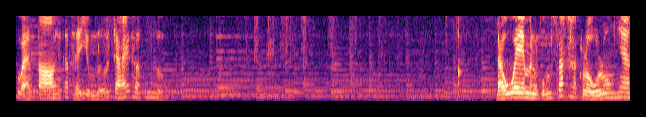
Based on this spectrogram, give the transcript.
của bạn to thì có thể dùng nửa trái thôi cũng được. Đậu que mình cũng sắc hạt lựu luôn nha.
